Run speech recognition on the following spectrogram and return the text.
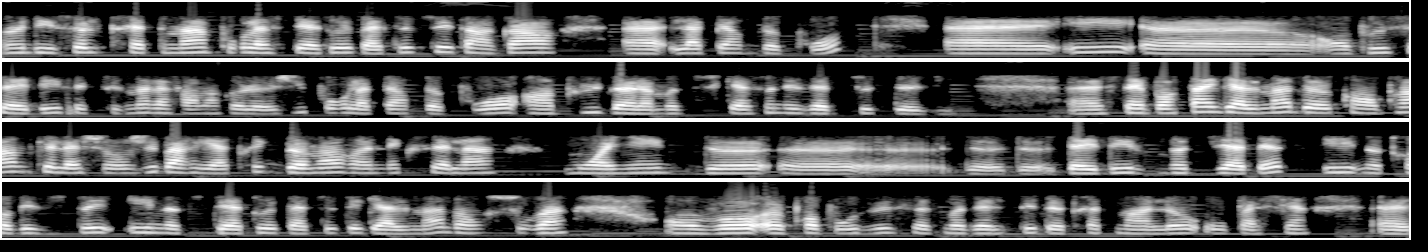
un des seuls traitements pour la stéatohépatite, c'est encore euh, la perte de poids. Euh, et euh, on peut s'aider effectivement à la pharmacologie pour la perte de poids, en plus de la modification des habitudes de vie. c'est important également de comprendre que la chirurgie bariatrique demeure un excellent moyen euh, de, d'aider notre diabète et notre obésité et notre stéatohépatite également. Donc, souvent, on va euh, proposer cette modalité de traitement-là aux patients euh,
